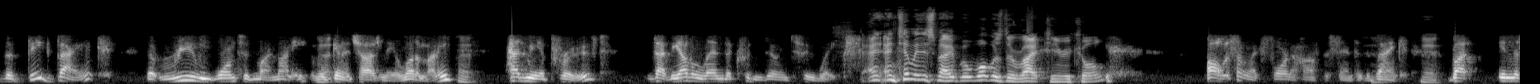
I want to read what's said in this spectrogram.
the big bank that really wanted my money, and was Yeah. going to charge me a lot of money, Yeah. had me approved that the other lender couldn't do in two weeks. and, and tell me this, mate. What was the rate? Can you recall? Oh, it was something like four and a half percent at the bank. Yeah. But in the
